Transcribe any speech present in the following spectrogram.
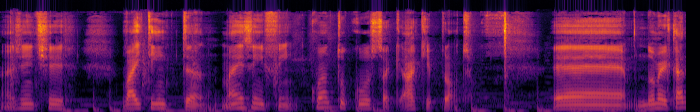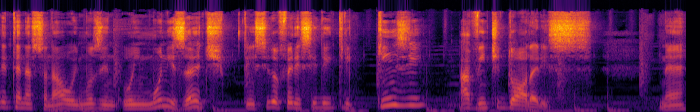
A gente vai tentando, mas enfim, quanto custa aqui? Aqui, pronto. É, no mercado internacional, o imunizante tem sido oferecido entre 15 a 20 dólares, né?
